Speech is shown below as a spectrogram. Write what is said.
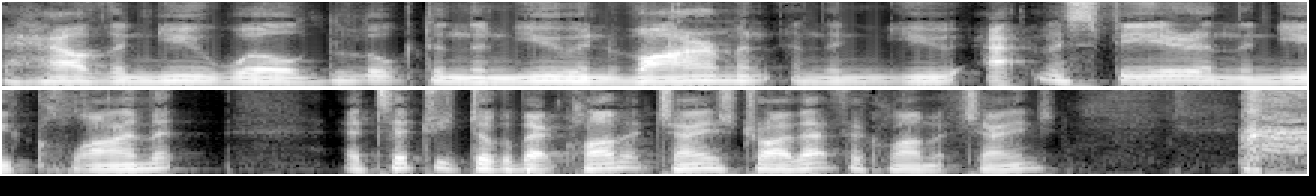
how the new world looked and the new environment and the new atmosphere and the new climate, etc. You talk about climate change, try that for climate change.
